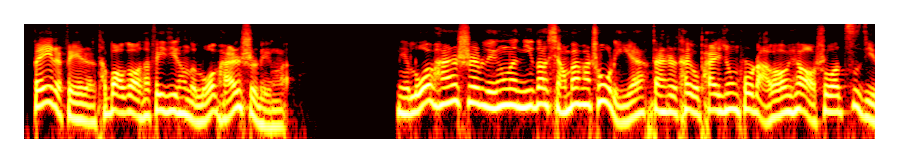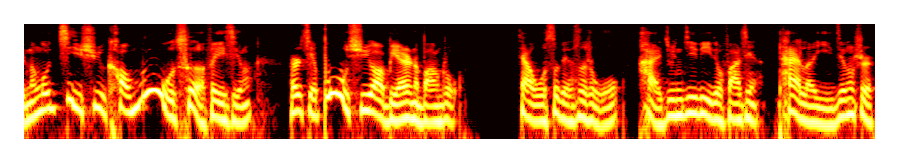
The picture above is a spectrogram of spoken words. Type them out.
飞着飞着，他报告他飞机上的罗盘失灵了。你罗盘失灵了，你倒想办法处理呀。但是他又拍胸脯打包票，说自己能够继续靠目测飞行，而且不需要别人的帮助。下午四点四十五，海军基地就发现泰勒已经是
